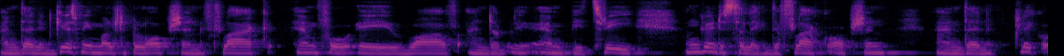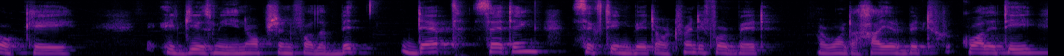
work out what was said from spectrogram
and then it gives me multiple options, FLAC, M4A, WAV, and MP3. I'm going to select the FLAC option and then click OK. It gives me an option for the bit depth setting, 16-bit or 24-bit. I want a higher bit quality.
